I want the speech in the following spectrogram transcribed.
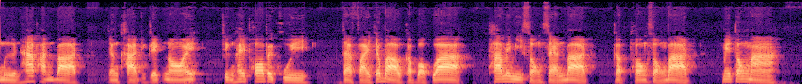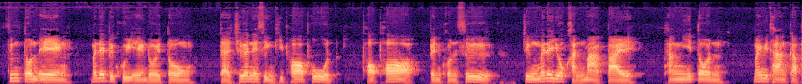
115,000 บาท ยังขาดอีกเล็กน้อย จึงให้พ่อไปคุย แต่ฝ่ายเจ้าบ่าวกลับบอกว่า ถ้าไม่มี 200,000บาทกับทอง2บาทไม่ต้องมา ซึ่งตนเองไม่ได้ไปคุยเองโดยตรง แต่เชื่อในสิ่งที่พ่อพูด เพราะพ่อเป็นคนซื่อ จึงไม่ได้ยกขันหมากไป ทั้งนี้ตนไม่มีทางกลับไป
